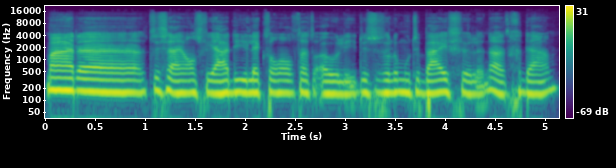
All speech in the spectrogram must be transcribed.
Maar uh, toen zei Hans van, ja, die lekt al altijd olie. Dus we zullen moeten bijvullen. Nou, dat gedaan.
